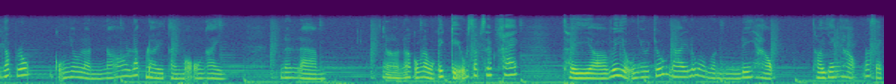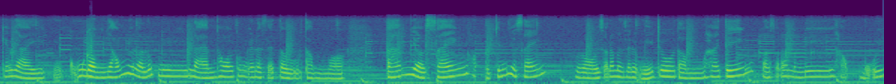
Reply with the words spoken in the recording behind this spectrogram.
gấp rút cũng như là nó lấp đầy toàn bộ ngày. Nên là uh, nó cũng là một cái kiểu sắp xếp khác thì uh, ví dụ như trước đây lúc mà mình đi học thời gian học nó sẽ kéo dài cũng gần giống như là lúc đi làm thôi có nghĩa là sẽ từ tầm ờ, uh, 8 giờ sáng hoặc là 9 giờ sáng. Rồi sau đó mình sẽ được nghỉ trưa tầm 2 tiếng và sau đó mình đi học buổi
